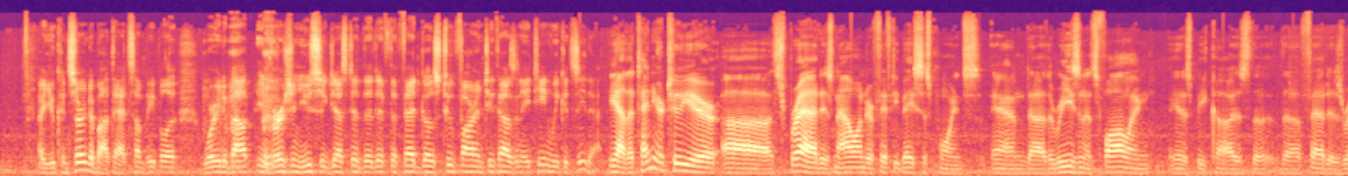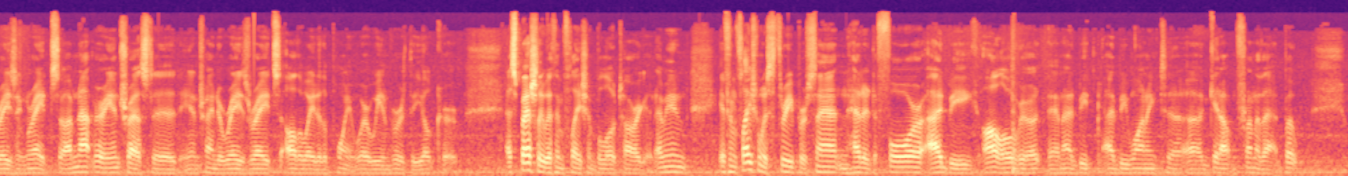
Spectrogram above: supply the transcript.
Are you concerned about that? Some people are worried about inversion. You suggested that if the Fed goes too far in 2018, we could see that. Yeah, the 10 year, two year uh, spread is now under 50 basis points. And uh, the reason it's falling is because the, the Fed is raising rates. So I'm not very interested in trying to raise rates all the way to the point where we invert the yield curve especially with inflation below target. I mean, if inflation was three percent and headed to four, I'd be all over it, and I'd be I'd be wanting to uh, get out in front of that. But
